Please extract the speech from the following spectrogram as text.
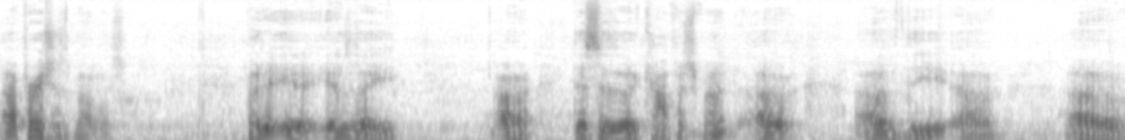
uh, precious metals. But it, it is a, uh, this is an accomplishment of, of the uh, uh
